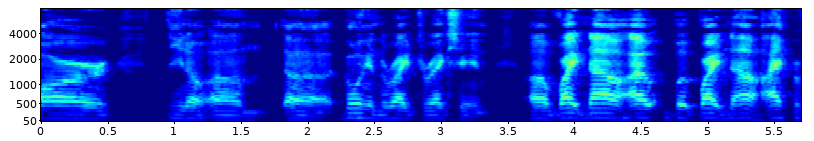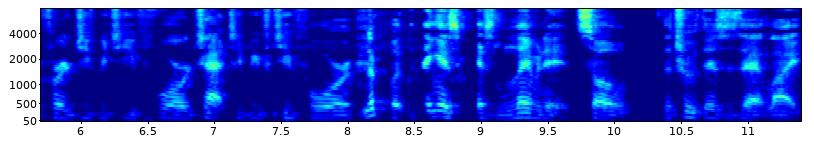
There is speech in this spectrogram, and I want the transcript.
are you know um uh going in the right direction. Uh, right now, I but right now I prefer GPT four, Chat GPT four. Yep. But the thing is, it's limited. So the truth is, is that like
